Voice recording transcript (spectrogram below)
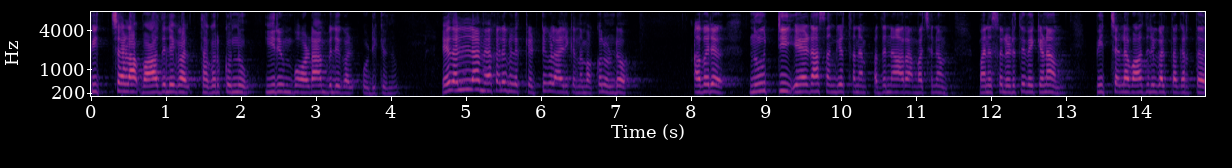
പിച്ചള വാതിലുകൾ തകർക്കുന്നു ഇരുമ്പോടാമ്പലുകൾ ഒടിക്കുന്നു. ഏതെല്ലാം മേഖലകളിൽ കെട്ടുകളായിരിക്കുന്ന മക്കളുണ്ടോ? അവർ നൂറ്റി ഏഴാം സങ്കീർത്തനം പതിനാറാം വചനം മനസ്സിലെടുത്ത് വെക്കണം. പിച്ചള വാതിലുകൾ തകർത്ത്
